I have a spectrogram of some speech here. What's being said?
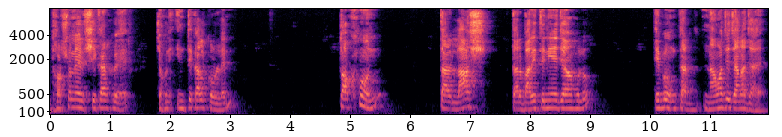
ধর্ষণের শিকার হয়ে যখন ইন্তেকাল করলেন, তখন তার লাশ তার বাড়িতে নিয়ে যাওয়া হলো। এবং তার নামাজে জানা যায়,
